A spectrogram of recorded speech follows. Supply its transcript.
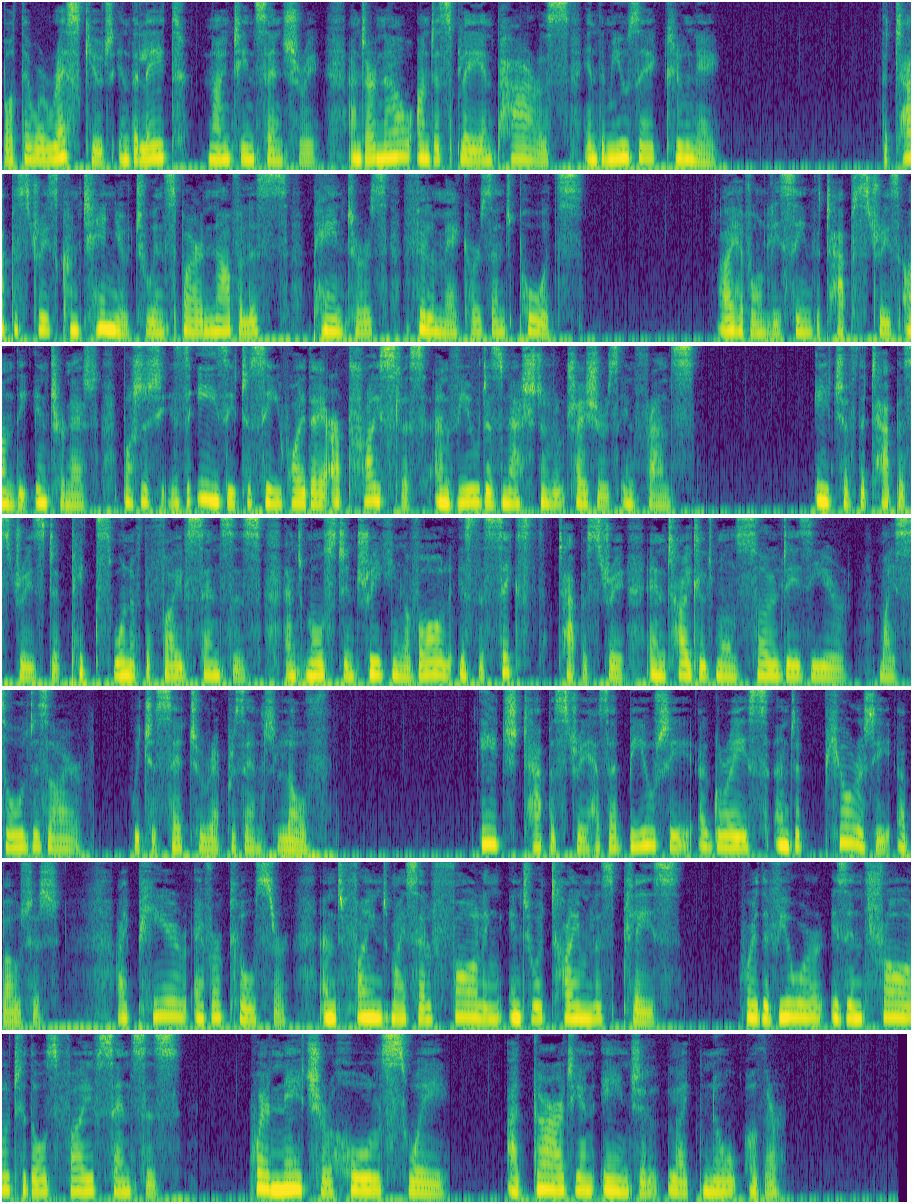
but they were rescued in the late 19th century and are now on display in Paris in the Musée Cluny. The tapestries continue to inspire novelists, painters, filmmakers, and poets. I have only seen the tapestries on the internet, but it is easy to see why they are priceless and viewed as national treasures in France. Each of the tapestries depicts one of the five senses, and most intriguing of all is the sixth tapestry entitled Mon seul désir, My sole desire, which is said to represent love. Each tapestry has a beauty, a grace, and a purity about it I peer ever closer and find myself falling into a timeless place, where the viewer is enthralled to those five senses, where nature holds sway, a guardian angel like no other.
